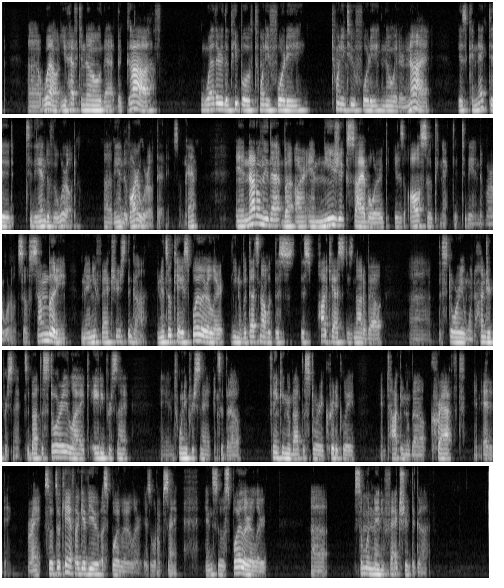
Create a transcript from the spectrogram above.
Uh, well, you have to know that the Goth, whether the people of 2040, 2240 know it or not, is connected to the end of the world, uh, the end of our world, that is. Okay. And not only that, but our amnesic cyborg is also connected to the end of our world. So somebody manufactures the goth, and it's okay. Spoiler alert, you know, but that's not what this this podcast is not about. Uh, the story 100%. It's about the story like 80%, and 20% it's about thinking about the story critically and talking about craft and editing, right? So it's okay if I give you a spoiler alert, is what I'm saying. And so, spoiler alert, uh, someone manufactured the Goth,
